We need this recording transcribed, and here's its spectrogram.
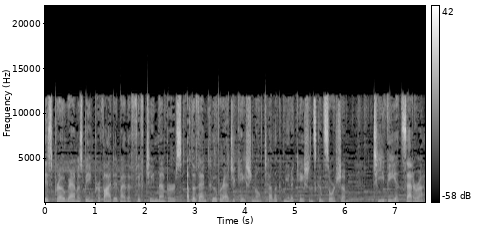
This program is being provided by the 15 members of the Vancouver Educational Telecommunications Consortium, TV, etc.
